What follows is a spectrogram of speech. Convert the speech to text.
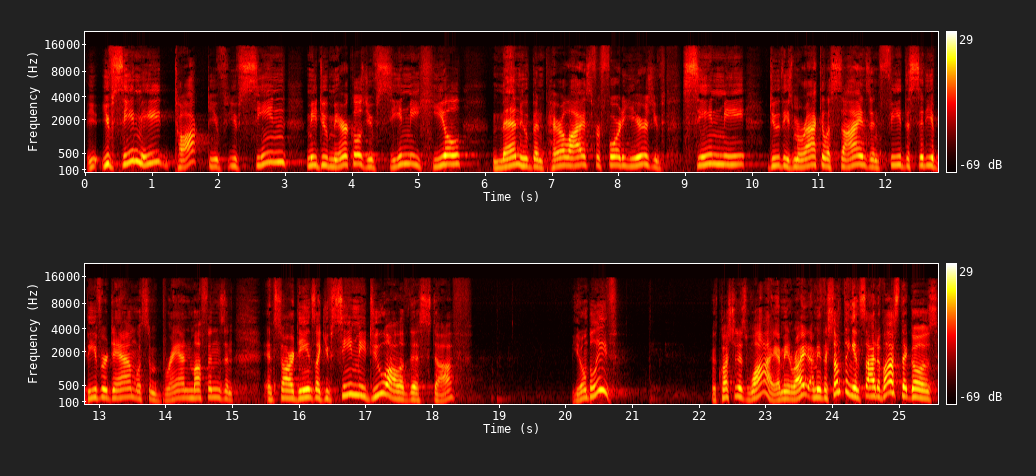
You've seen me talk. You've, you've seen me do miracles. You've seen me heal men who've been paralyzed for 40 years. You've seen me do these miraculous signs and feed the city of Beaver Dam with some bran muffins and, and sardines. Like you've seen me do all of this stuff. You don't believe. The question is why? I mean, right? I mean, there's something inside of us that goes,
